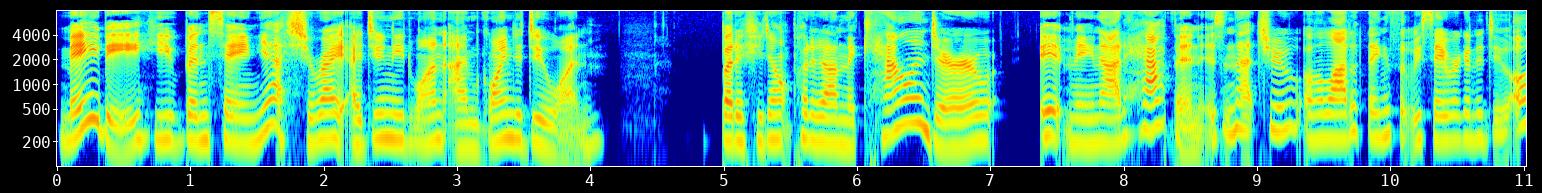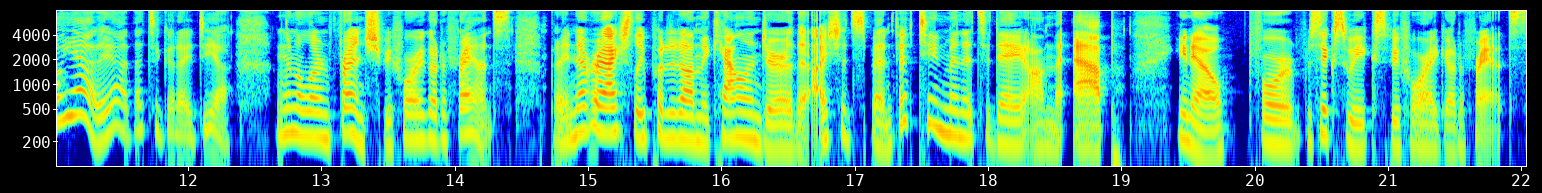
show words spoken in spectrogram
Maybe you've been saying, Yes, you're right. I do need one. I'm going to do one. But if you don't put it on the calendar, it may not happen. Isn't that true of a lot of things that we say we're going to do? Oh, yeah, yeah, that's a good idea. I'm going to learn French before I go to France. But I never actually put it on the calendar that I should spend 15 minutes a day on the app, you know, for six weeks before I go to France.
